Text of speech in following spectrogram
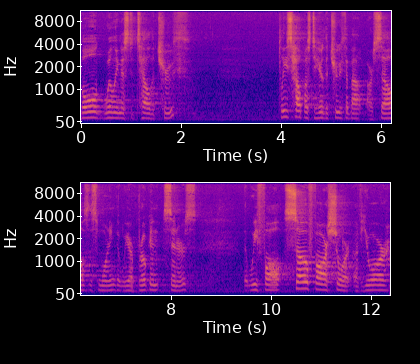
bold willingness to tell the truth. Please help us to hear the truth about ourselves this morning that we are broken sinners, that we fall so far short of your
